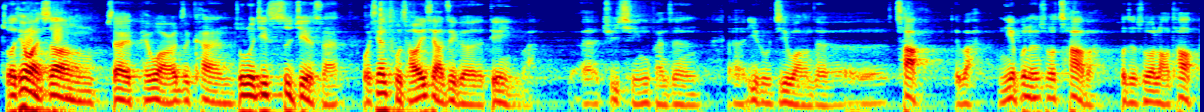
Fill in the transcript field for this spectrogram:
昨天晚上在陪我儿子看《侏罗纪世界三》，我先吐槽一下这个电影吧。呃，剧情反正呃一如既往的差，对吧？你也不能说差吧，或者说老套。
